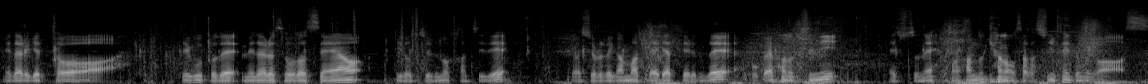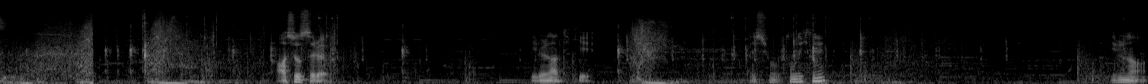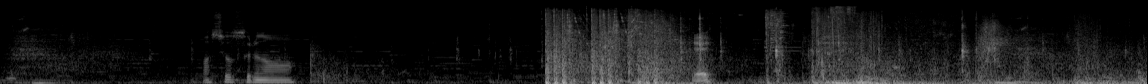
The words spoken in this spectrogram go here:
メダルゲットということで、メダル争奪戦をリロチルの勝ちで、後ろで頑張ってやり合ってるので、岡山のうちに、えちょっとね、このハンドキャノンを探しに行きたいと思います。足をする。いるな、敵。よいしょ、飛んできてね。いるな。足をするなえ？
